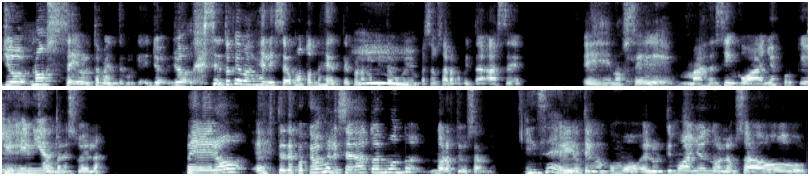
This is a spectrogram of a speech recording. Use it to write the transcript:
yo no sé, honestamente, porque yo, yo siento que evangelicé a un montón de gente con la copita, porque yo empecé a usar la copita hace, eh, no sé, más de cinco años, porque Qué fue genial. en Venezuela. Pero este, después que evangelicé a todo el mundo, no la estoy usando. ¿En Eh, serio? tengo como el último año no la he usado,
